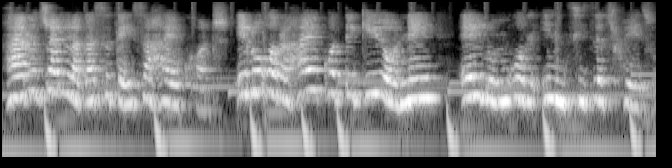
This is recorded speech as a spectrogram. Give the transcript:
Ha re tswelela ka sekai sa high court e le gore high court ke yone e e leng gore e ntshitse tshwetso.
